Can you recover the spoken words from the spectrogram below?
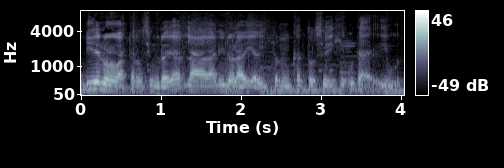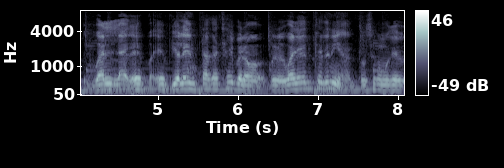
vi de nuevo Bastardo sin Gloria, la Dani no la había visto nunca, entonces dije, puta, igual la- es, es violenta, ¿cachai? Pero, pero igual es entretenida, entonces como que...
